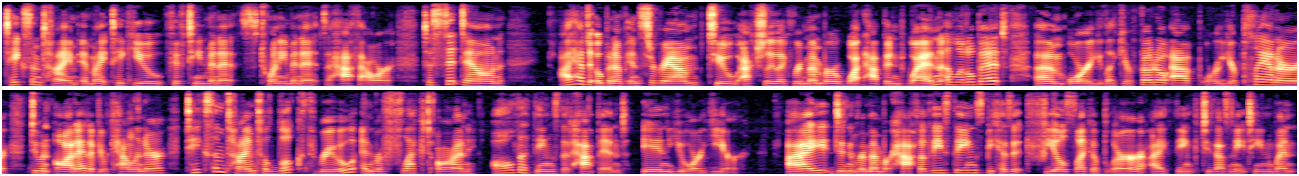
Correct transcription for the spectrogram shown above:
Take some time. It might take you 15 minutes, 20 minutes, a half hour to sit down I had to open up Instagram to actually like remember what happened when a little bit, um, or like your photo app or your planner, do an audit of your calendar. Take some time to look through and reflect on all the things that happened in your year. I didn't remember half of these things because it feels like a blur. I think 2018 went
